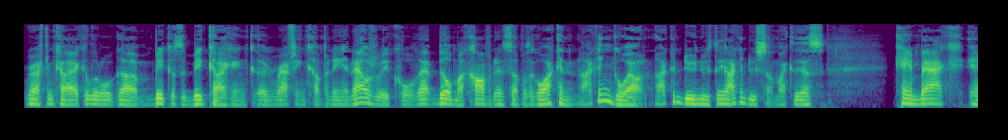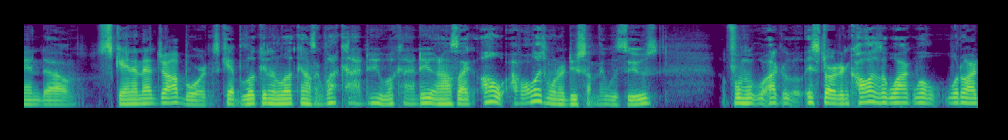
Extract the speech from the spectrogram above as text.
rafting kayak, a little uh, big, it's a big kayaking and rafting company, and that was really cool. That built my confidence up. I was like, oh, I can, I can go out, I can do new thing, I can do something like this. Came back and uh, scanning that job board, just kept looking and looking. I was like, what can I do? What can I do? And I was like, oh, I've always wanted to do something with zoos. From like it started in college, like, well, well, what do I,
